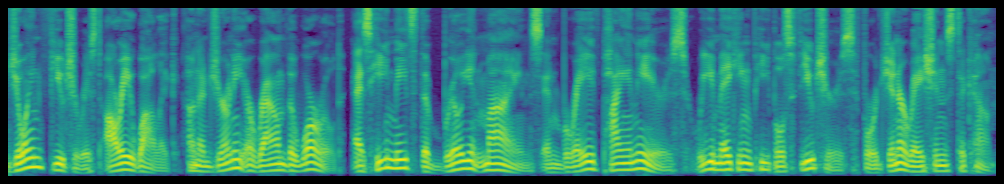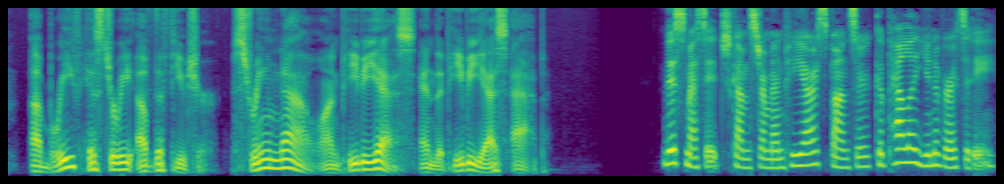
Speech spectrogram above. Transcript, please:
Join futurist Ari Wallach on a journey around the world as he meets the brilliant minds and brave pioneers remaking people's futures for generations to come. A Brief History of the Future. Stream now on PBS and the PBS app. This message comes from NPR sponsor Capella University.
